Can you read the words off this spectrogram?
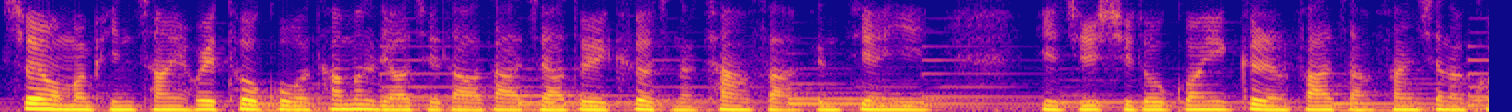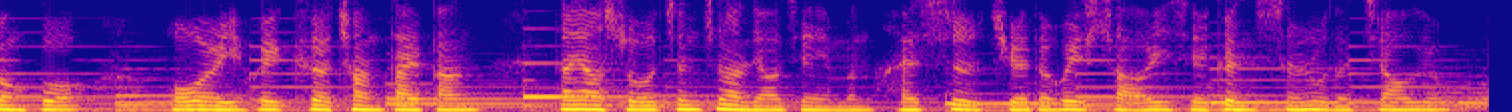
虽然我们平常也会透过他们了解到大家对课程的看法跟建议，以及许多关于个人发展方向的困惑，偶尔也会客串代班。但要说真正的了解你们，还是觉得会少一些更深入的交流。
